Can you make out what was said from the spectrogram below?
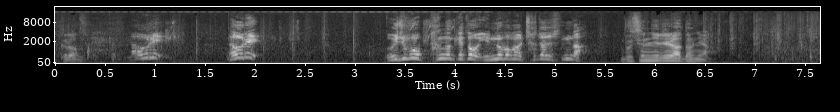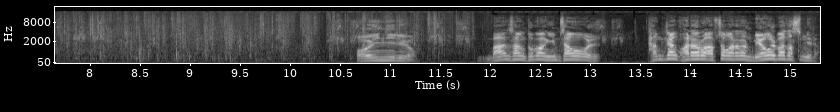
그럼 나으리, 나으리. 의주부 판관께서 임노방을 찾아주셨습니다. 무슨 일이라더냐? 어인 일이요. 만상 도방 임상옥을 당장 관하로 압송하라는 명을 받았습니다.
